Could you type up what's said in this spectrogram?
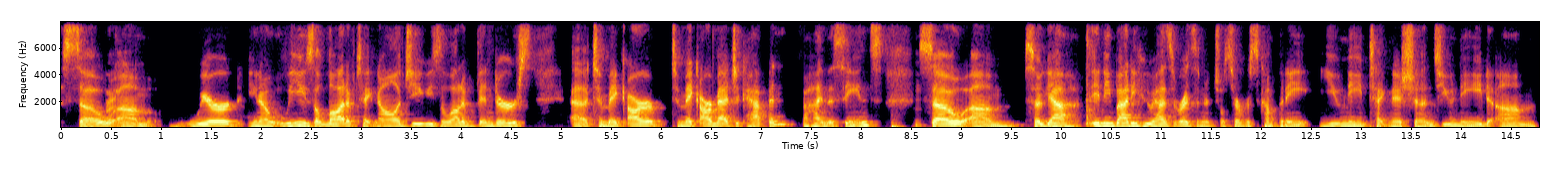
So right. um, we're, you know, we use a lot of technology, we use a lot of vendors uh, to make our to make our magic happen behind the scenes. Mm-hmm. So um, so yeah, anybody who has a residential service company, you need technicians, you need um,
